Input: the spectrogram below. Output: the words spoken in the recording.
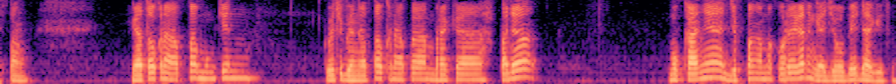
Jepang. Gak tau kenapa mungkin gue juga gak tahu kenapa mereka pada mukanya Jepang sama Korea kan gak jauh beda gitu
